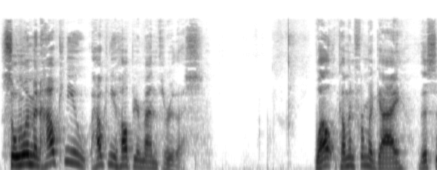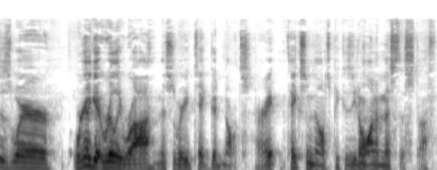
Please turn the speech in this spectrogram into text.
So women, how can you how can you help your men through this? Well, coming from a guy, this is where we're going to get really raw and this is where you take good notes, all right? Take some notes because you don't want to miss this stuff.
